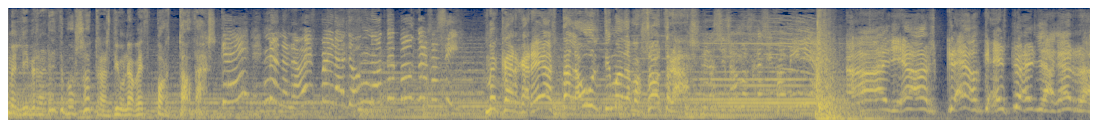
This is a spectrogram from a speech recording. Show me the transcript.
Me libraré de vosotras de una vez por todas. ¿Qué? No, no, no, espera, ¡Me cargaré hasta la última de vosotras! Pero si somos casi familia. ¡Adiós! Creo que esto es la guerra.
